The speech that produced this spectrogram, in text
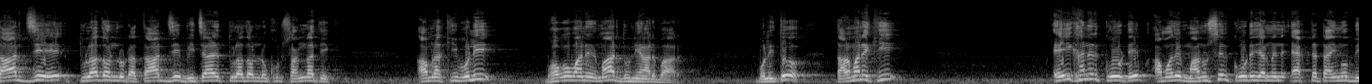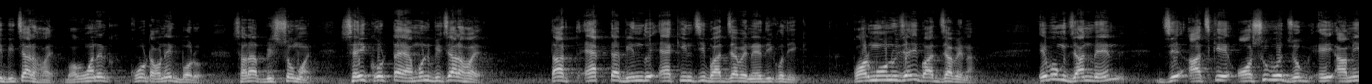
তার যে তুলাদণ্ডটা তার যে বিচারের তুলাদণ্ড খুব সাংঘাতিক। আমরা কি বলি? ভগবানের মার দুনিয়ার বার। বলি তো তার মানে কি? এইখানের কোর্টে আমাদের মানুষের কোর্টে জানবেন একটা টাইম অবধি বিচার হয়। ভগবানের কোর্ট অনেক বড় সারা বিশ্বময়। সেই কোর্টটা এমন বিচার হয় তার একটা বিন্দু এক ইঞ্চি বাদ যাবে না এদিক ওদিক। কর্ম অনুযায়ী বাদ যাবে না। এবং জানবেন যে আজকে অশুভ যোগ, এই আমি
